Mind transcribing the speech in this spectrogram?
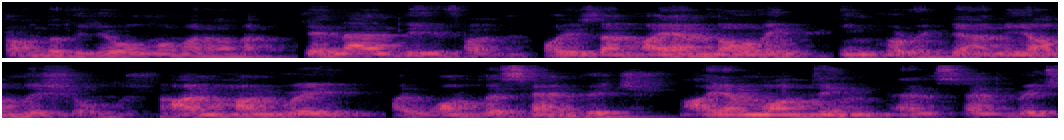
Şu anda biliyor olmama rağmen. Genel bir ifade. O yüzden I am knowing incorrect yani yanlış olur. I'm hungry, I want a sandwich. I am wanting a sandwich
